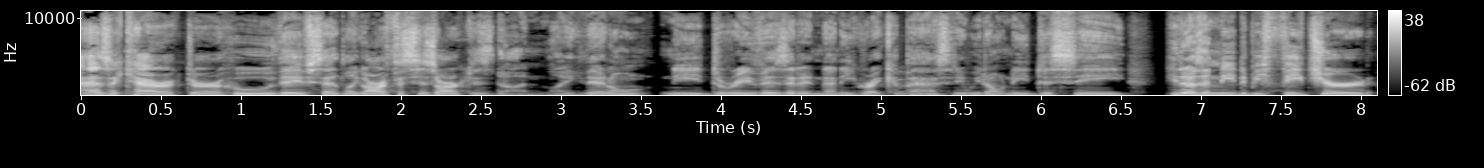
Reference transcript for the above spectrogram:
as a character who they've said like Arthas's arc is done. Like they don't need to revisit it in any great Mhm. capacity. We don't need to see. He doesn't need to be featured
